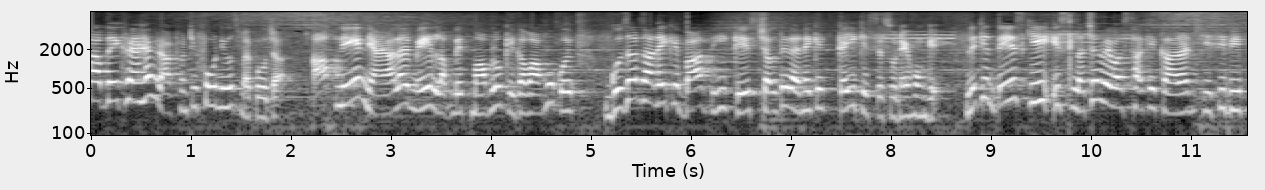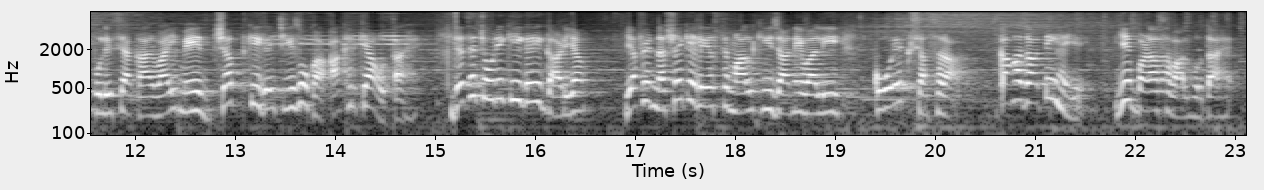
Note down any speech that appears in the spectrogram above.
आप देख रहे हैं विराट 24 न्यूज़, में पूजा। आपने न्यायालय में लंबित मामलों के गवाहों को गुजर जाने के बाद भी केस चलते रहने के कई किस्से सुने होंगे। लेकिन देश की इस लचर व्यवस्था के कारण किसी भी पुलिस या कार्रवाई में जब्त की गई चीज़ों का आखिर क्या होता है? जैसे चोरी की गई गाड़ियाँ, या फिर नशे के लिए इस्तेमाल की जाने वाली कोरेक्स या शराब। कहाँ जाती है ये? ये बड़ा सवाल होता है।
